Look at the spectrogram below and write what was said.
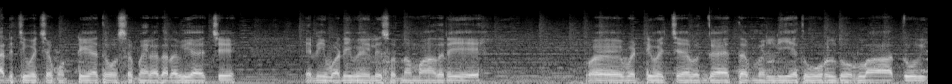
அடித்து வச்ச முட்டையை தோசை மேலே தடவியாச்சு. இனி வடிவேலு சொன்ன மாதிரி வெட்டி வச்ச வெங்காயத்தை மெல்லிய தூரல் தூரலாக தூவி.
